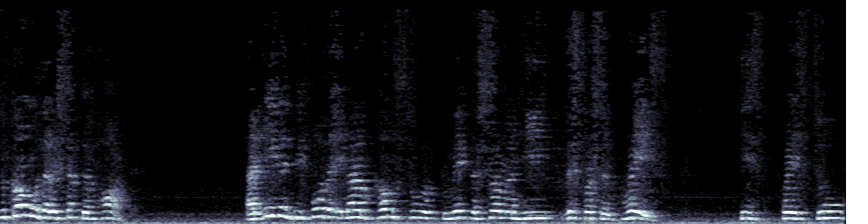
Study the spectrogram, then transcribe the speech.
To come with a receptive heart. And even before the Imam comes to, to make the sermon, he, this person prays. He prays two,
